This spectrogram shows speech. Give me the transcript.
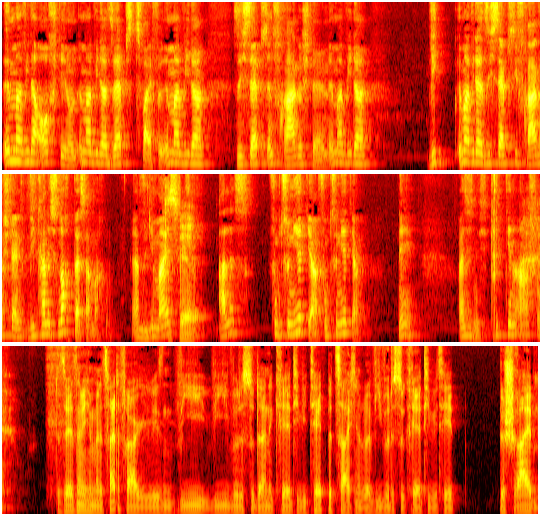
Immer wieder aufstehen und immer wieder Selbstzweifel, immer wieder sich selbst in Frage stellen, immer wieder, wie, immer wieder sich selbst die Frage stellen, wie kann ich es noch besser machen? Ja, für die meisten alles funktioniert ja, funktioniert ja. Nee, weiß ich nicht, kriegt den Arsch hoch. Das wäre jetzt nämlich meine zweite Frage gewesen. Wie, wie würdest du deine Kreativität bezeichnen oder wie würdest du Kreativität beschreiben?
